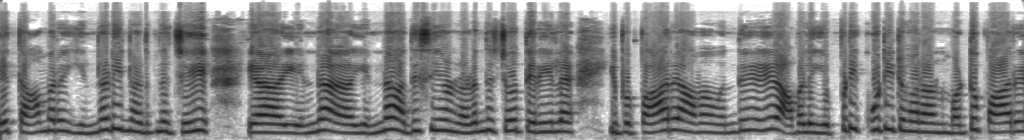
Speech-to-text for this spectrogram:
ஏ தாமரை என்னடி நடந்துச்சு? என்ன என்ன அதிசயம் நடந்துச்சோ தெரியல. இப்ப பாரு அவன் வந்து அவளை எப்படி கூட்டிட்டு வரான்னு மட்டும் பாரு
